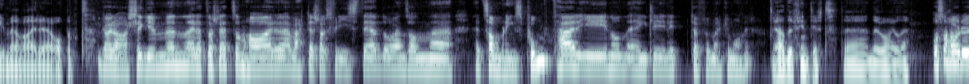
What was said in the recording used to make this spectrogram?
gymmet var åpent. Garasjegymmen, rett og slett, som har vært et slags fristed og en sånn, et samlingspunkt her i noen egentlig litt tøffe, mørke måneder. Ja, definitivt. Det, det var jo det. Og så har du,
